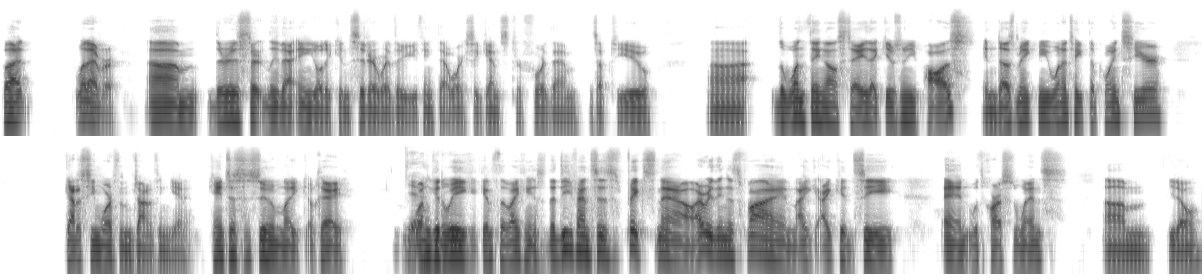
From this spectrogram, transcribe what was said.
but whatever. Um, there is certainly that angle to consider whether you think that works against or for them. It's up to you. Uh, the one thing I'll say that gives me pause and does make me want to take the points here. Got to see more from Jonathan Gannon. Can't just assume like, okay, Yeah, one good week against the Vikings. The defense is fixed now. Everything is fine. I I could see, and with Carson Wentz, um, you know,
